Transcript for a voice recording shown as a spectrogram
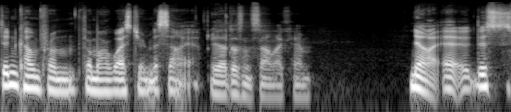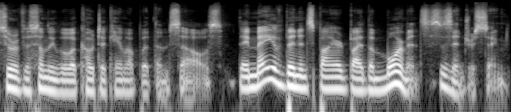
didn't come from, from our Western Messiah. Yeah, that doesn't sound like him. No, uh, this sort of something the Lakota came up with themselves. They may have been inspired by the Mormons. This is interesting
